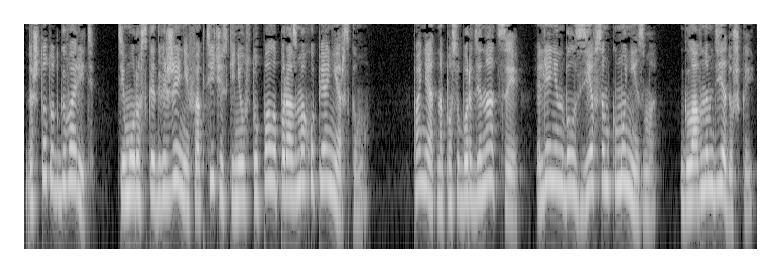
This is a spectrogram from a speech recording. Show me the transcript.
Да что тут говорить, Тимуровское движение фактически не уступало по размаху пионерскому. Понятно, по субординации Ленин был Зевсом коммунизма, главным дедушкой,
